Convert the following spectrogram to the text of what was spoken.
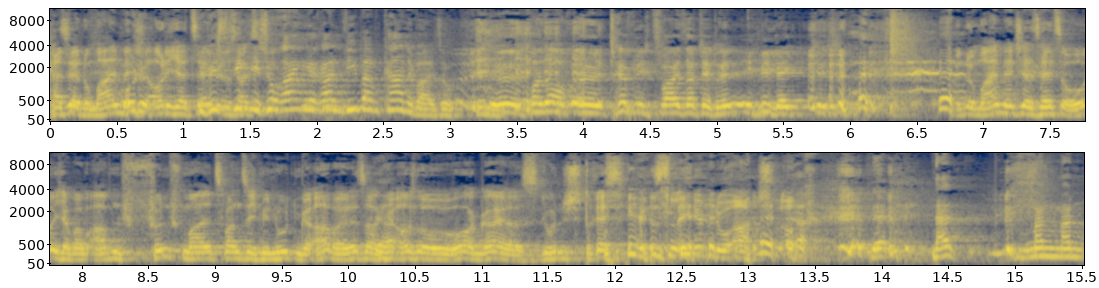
Kannst ja normalen Menschen auch nicht erzählen, Du bist wirklich so reingerannt wie beim Karneval. So, äh, pass auf, äh, treff nicht zwei, sagt der drin, ich bin weg. Wenn normalen Menschen erzählst, du, oh, ich habe am Abend fünfmal 20 Minuten gearbeitet, sagen die auch so, oh geil, hast du ein stressiges Leben, du Arschloch. Ne, Na, man, man,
